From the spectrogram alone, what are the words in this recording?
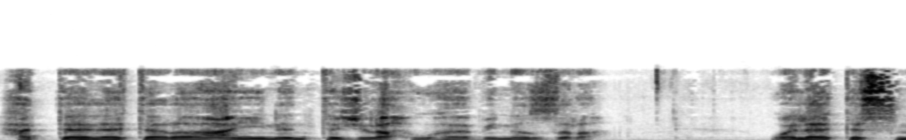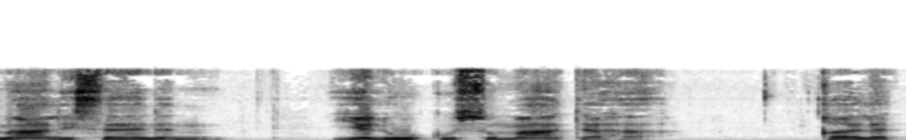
حتى لا ترى عينا تجرحها بنظرة ولا تسمع لسانا يلوك سمعتها. قالت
